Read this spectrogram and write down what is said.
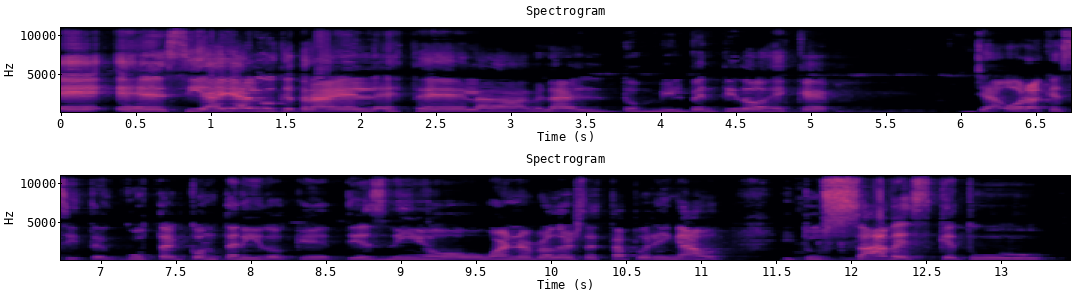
Eh, eh, si hay algo que trae el, este, la, ¿verdad? el 2022 es que ya ahora que si te gusta el contenido que Disney o Warner Brothers está putting out y tú sabes que tu,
